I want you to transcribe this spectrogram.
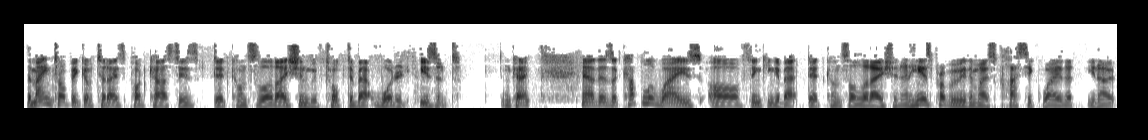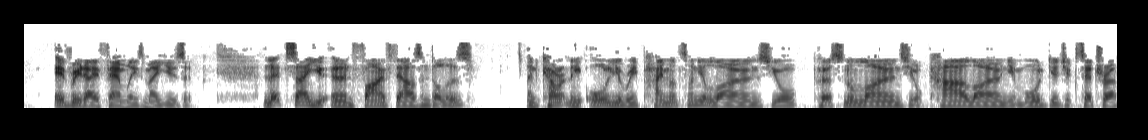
the main topic of today's podcast is debt consolidation. We've talked about what it isn't. Okay, now there's a couple of ways of thinking about debt consolidation, and here's probably the most classic way that you know everyday families may use it. Let's say you earn five thousand dollars and currently, all your repayments on your loans, your personal loans, your car loan, your mortgage, etc.,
